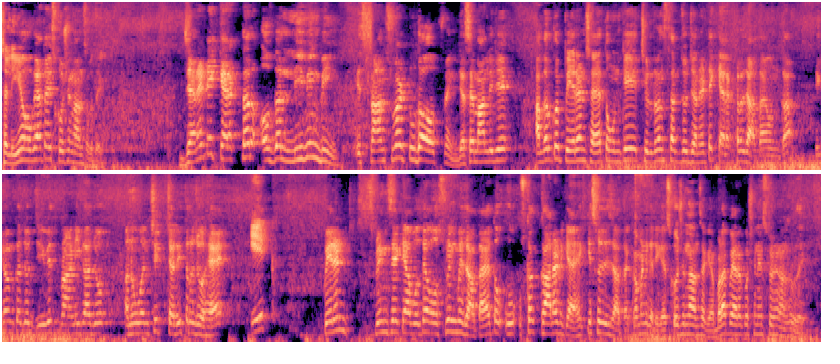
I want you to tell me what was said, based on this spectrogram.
चलिए हो गया तो इस क्वेश्चन का आंसर बताइए। Genetic character of the living being is transfer to the offspring जैसे मान लीजिए, अगर कोई पेरेंट्स है तो उनके चिल्ड्रंस तक जो जेनेटिक कैरेक्टर जाता है उनका, ठीक है, उनका जो जीवित प्राणी का जो अनुवंशिक चरित्र जो है, एक पेरेंट स्प्रिंग से क्या बोलते हैं ऑफस्प्रिंग में जाता है तो उसका कारण क्या है, किस वजह से जाता है? कमेंट करिएगा, इस क्वेश्चन का आंसर क्या है? बड़ा प्यारा क्वेश्चन है, इस क्वेश्चन का आंसर बताइए।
